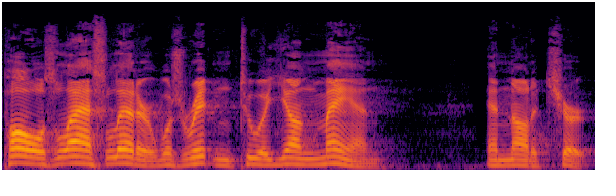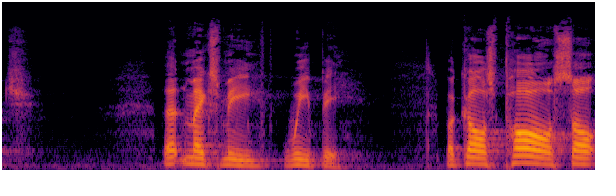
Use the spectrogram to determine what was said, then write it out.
Paul's last letter was written to a young man and not a church. That makes me weepy because Paul saw,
